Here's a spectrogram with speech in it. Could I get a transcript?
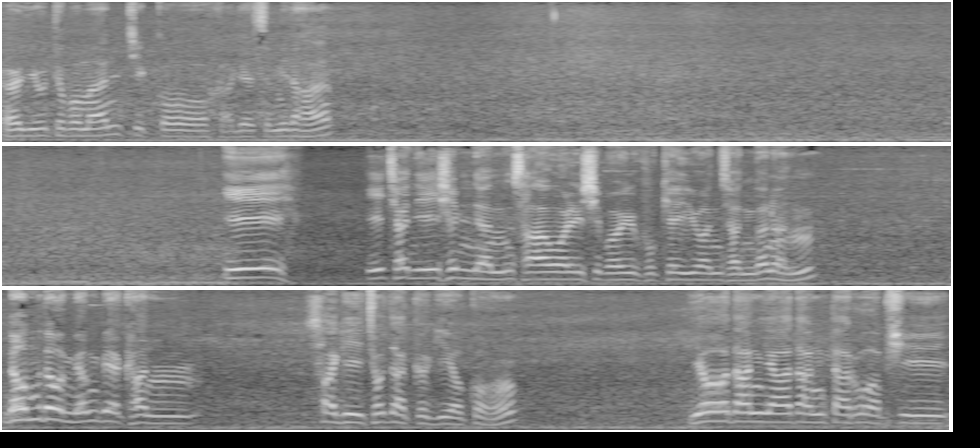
어, 유튜브만 찍고 가겠습니다. 이 2020년 4월 15일 국회의원 선거는 너무도 명백한 사기 조작극이었고 여당 야당 따로 없이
